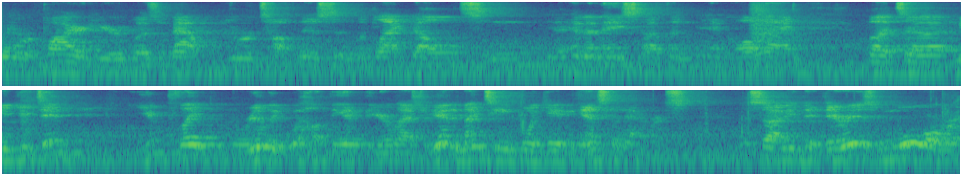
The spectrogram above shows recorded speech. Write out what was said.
or acquired here was about your toughness and the black belts and you know, MMA stuff and, and all that. But uh, I mean, you did, you played really well at the end of the year last year. You had a 19 point game against the Mavericks. So I mean, there is more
